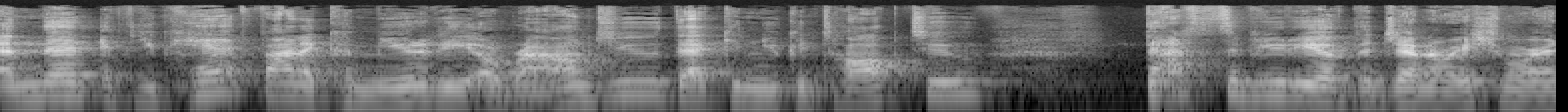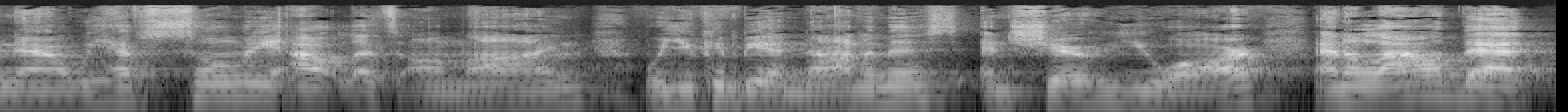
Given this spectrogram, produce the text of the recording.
And then, if you can't find a community around you that can you can talk to, that's the beauty of the generation we're in now. We have so many outlets online where you can be anonymous and share who you are and allow that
